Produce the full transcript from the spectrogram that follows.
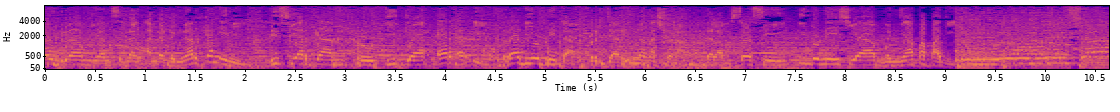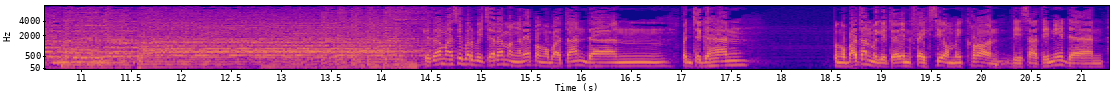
Program yang sedang Anda dengarkan ini disiarkan Pro 3 RRI, Radio Berita Berjaringan Nasional dalam sesi Indonesia Menyapa Pagi. Indonesia Menyapa. Kita masih berbicara mengenai pengobatan dan pencegahan pengobatan begitu ya infeksi Omikron di saat ini dan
